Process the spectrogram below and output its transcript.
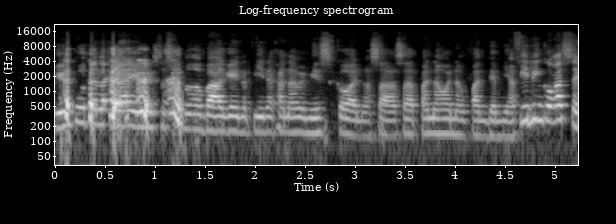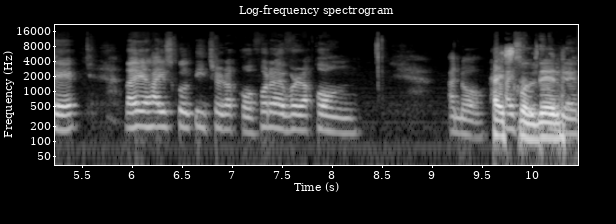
Yun po talaga yung isa sa mga bagay na pinaka nami-miss ko ano, sa, sa panahon ng pandemya. Feeling ko kasi, dahil high school teacher ako, forever akong ano, high, high school, school din.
